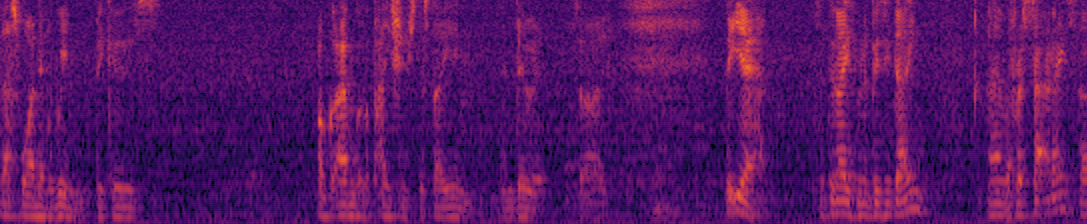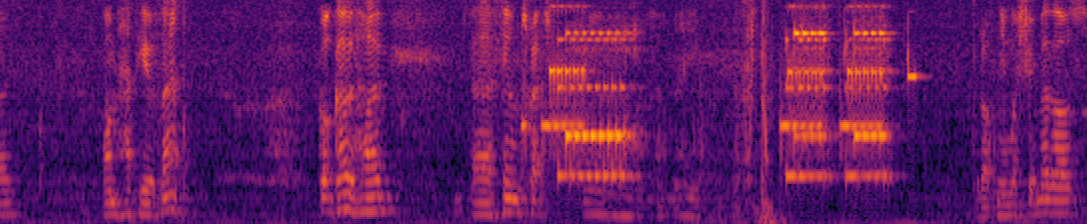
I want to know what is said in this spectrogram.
that's why I never win because I've got, I haven't got the patience to stay in and do it. So, but yeah, so today's been a busy day um, for a Saturday, so I'm happy with that. Got to go home, uh, film scratch. Oh. Good afternoon, West Street Mobiles.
